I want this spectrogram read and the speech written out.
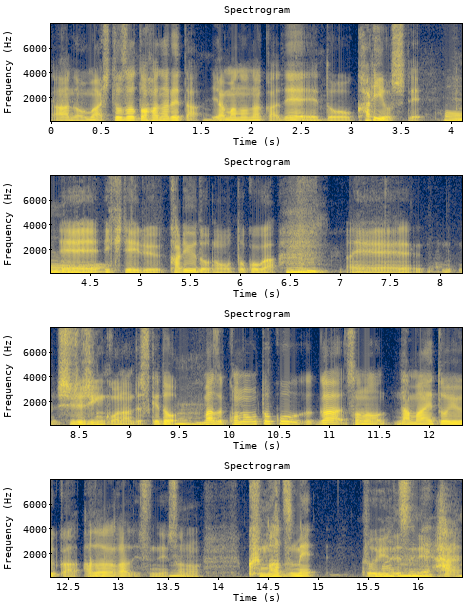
あの、まあ人里離れた山の中で、えっ、と、狩りをして、えー生きている狩人の男が、えー主人公なんですけど、まずこの男がその名前というかあだ名がですね、その熊爪というですね、熊はい。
